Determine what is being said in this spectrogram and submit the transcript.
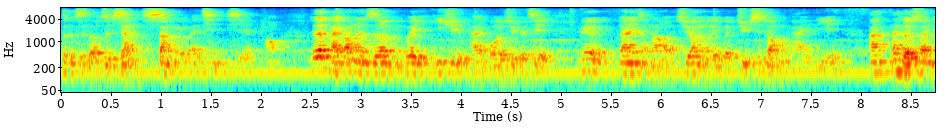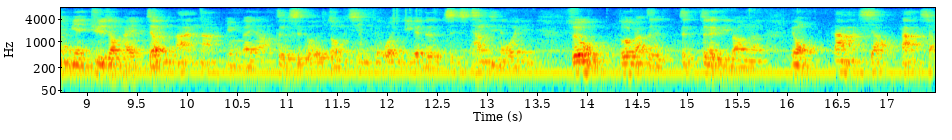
这个石头是向上游来倾斜，好。所以在排放的时候，你会依序的排过去，而且因为刚才讲到，希望能够有个锯齿状的排列。那在河川里面，锯齿状排比较难呐，因为我刚才讲这个石头的重心的问题跟这个直长径的问题，所以我们都会把这个这这个地方呢，用大小大小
